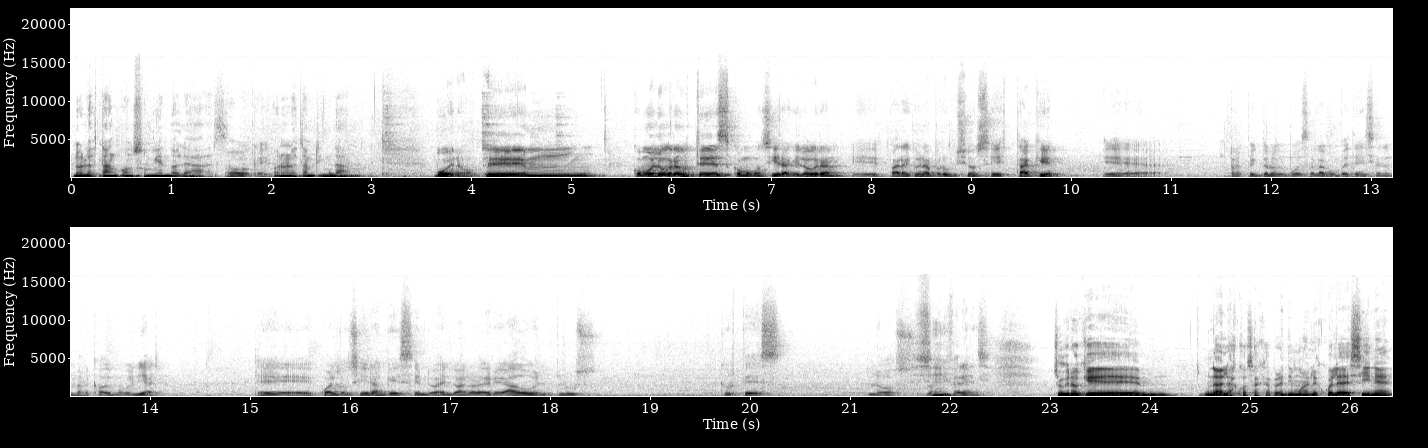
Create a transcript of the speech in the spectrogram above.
no lo están consumiendo las. Ok. o no lo están brindando. Bueno, eh, ¿cómo logran ustedes, cómo considera que logran eh, para que una producción se destaque eh, respecto a lo que puede ser la competencia en el mercado inmobiliario? Eh, ¿Cuál consideran que es el, el valor agregado o el plus que ustedes los, los Sí. diferencian? Yo creo que mm, una de las cosas que aprendimos en la escuela de cine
